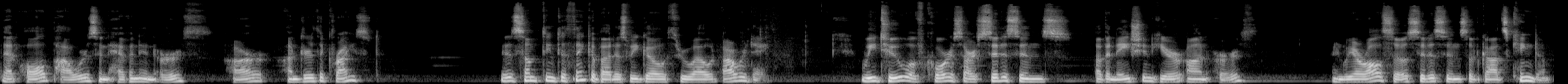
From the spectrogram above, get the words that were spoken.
that all powers in heaven and earth are under the Christ? It is something to think about as we go throughout our day. We too, of course, are citizens of a nation here on earth, and we are also citizens of God's kingdom.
